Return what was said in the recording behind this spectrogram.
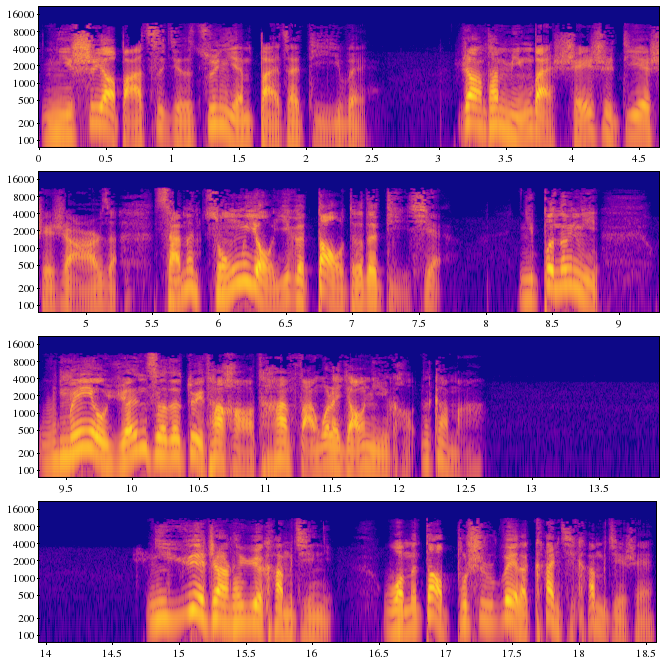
你是要把自己的尊严摆在第一位，让他明白谁是爹，谁是儿子。咱们总有一个道德的底线，你不能你。没有原则的对他好，他还反过来咬你一口，那干嘛？你越这样，他越看不起你。我们倒不是为了看起看不起谁，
